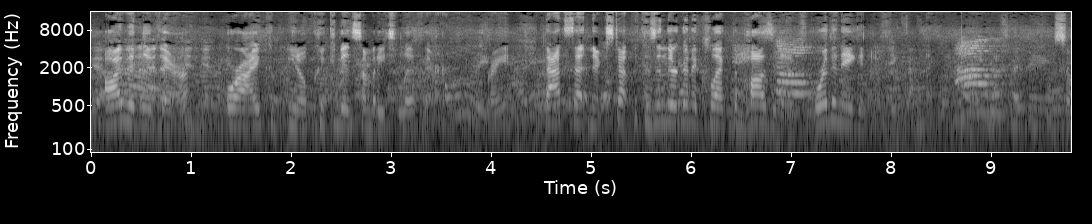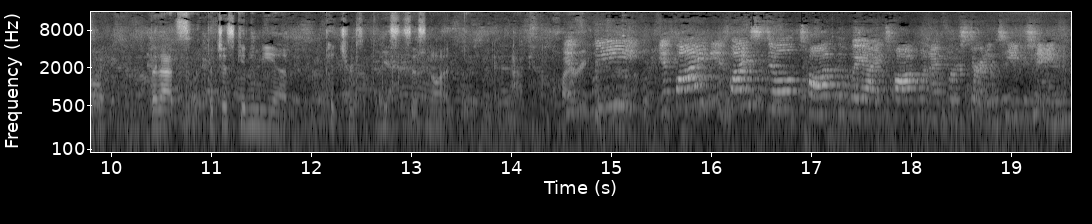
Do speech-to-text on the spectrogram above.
Yeah. I would live there, or I could, you know, could convince somebody to live there. Right? That's that next step because then they're going to collect the positive or the negative. Um, So, but that's, but just giving me um, pictures of places is not an actual inquiry. If we, if I, if I still taught the way I taught when I first started teaching,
